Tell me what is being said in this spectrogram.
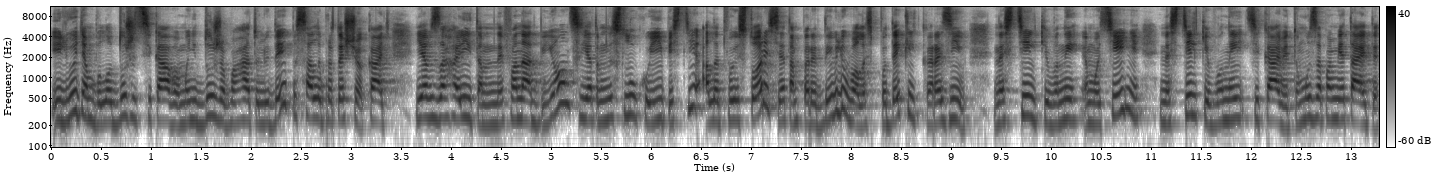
І людям було дуже цікаво. Мені дуже багато людей писали про те, що Кать, я взагалі там не фанат Бійонси, я там не слухаю її пісні, але твої сторіс я там передивлювалась по декілька разів разів. Настільки вони емоційні, настільки вони цікаві. Тому запам'ятайте,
